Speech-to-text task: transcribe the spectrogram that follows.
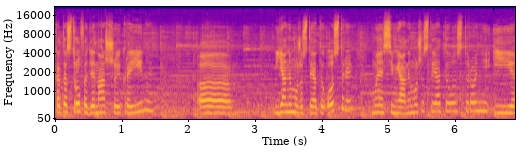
катастрофа для нашої країни. е, Я не можу стояти осторонь, моя сім'я не може стояти осторонь, і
